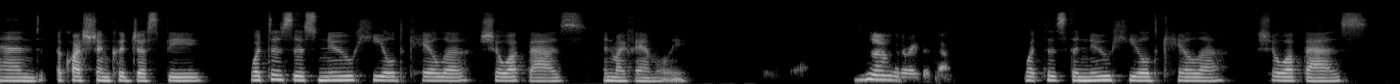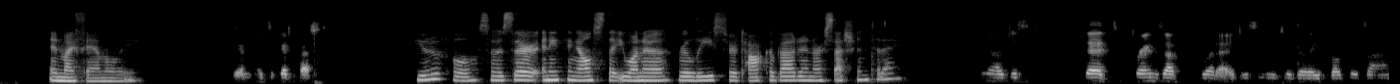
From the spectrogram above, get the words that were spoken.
And a question could just be What does this new healed Kayla show up as in my family? I'm going to write that down. What does the new healed Kayla show up as in my family? Yeah, that's a good question. Beautiful. So, is there anything else that you want to release or talk about in our session today? You know, just that brings up what I just need to really focus on.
